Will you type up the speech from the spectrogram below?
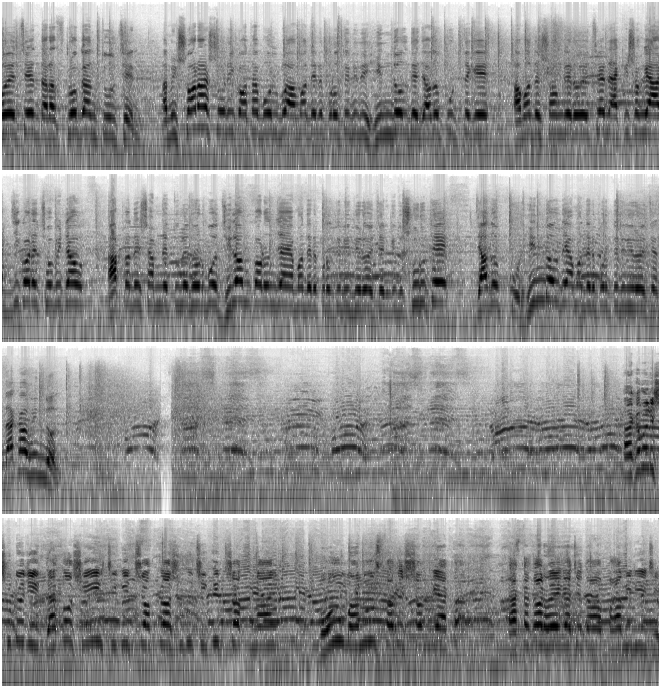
হয়েছেন, তারা স্লোগান তুলছেন। আমি সরাসরি কথা বলব, আমাদের প্রতিনিধি হিন্দল দে যাদবপুর থেকে আমাদের সঙ্গে রয়েছেন। একই সঙ্গে আরজিকরের ছবিটাও আপনাদের সামনে তুলে ধরবো। ঝিলম করঞ্জায় আমাদের প্রতিনিধি রয়েছেন, কিন্তু শুরুতে যাদবপুর। হিন্দল দে আমাদের প্রতিনিধি রয়েছেন। দেখাও হিন্দল। একেবারে শুভজিৎ দেখো সেই চিকিৎসকরা শুধু চিকিৎসক নয়, বহু মানুষ তাদের সঙ্গে একা একাকার হয়ে গেছে, তারা পা মিলিয়েছে।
